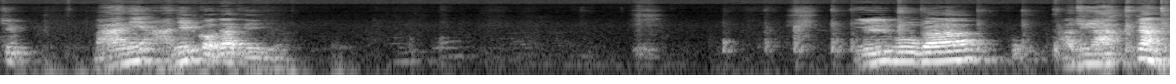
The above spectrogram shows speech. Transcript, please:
즉 많이 아닐 거다 그 얘기야. 일부가 아주 약간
